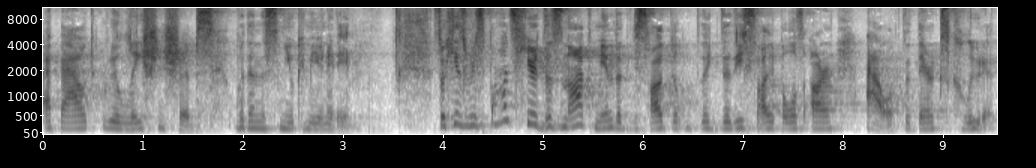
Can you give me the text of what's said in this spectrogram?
about relationships within this new community. So his response here does not mean that the disciples are out, that they're excluded.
